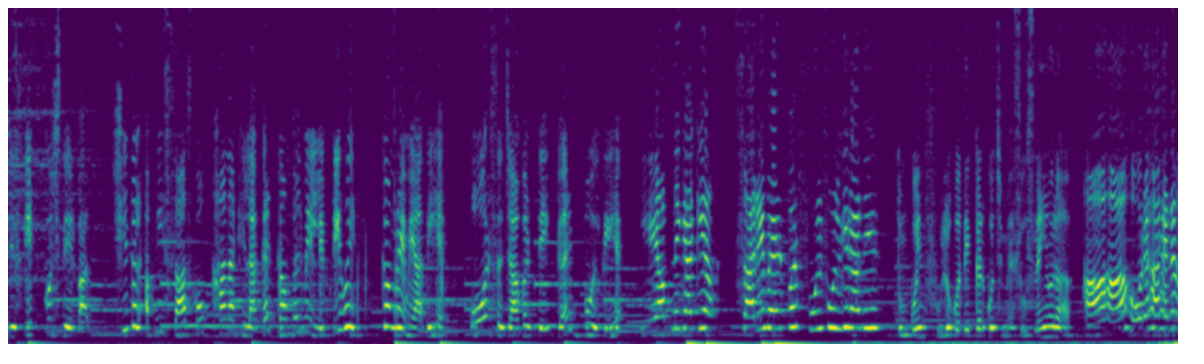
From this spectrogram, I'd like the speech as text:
जिसके कुछ देर बाद शीतल अपनी सास को खाना खिलाकर कंबल में लिपटी हुई कमरे में आती है और सजावट देखकर बोलती है ये आपने क्या किया? सारे बेड पर फूल फूल गिरा दिए। तुमको इन फूलों को देखकर कुछ महसूस नहीं हो रहा? हाँ हाँ हो रहा है ना।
